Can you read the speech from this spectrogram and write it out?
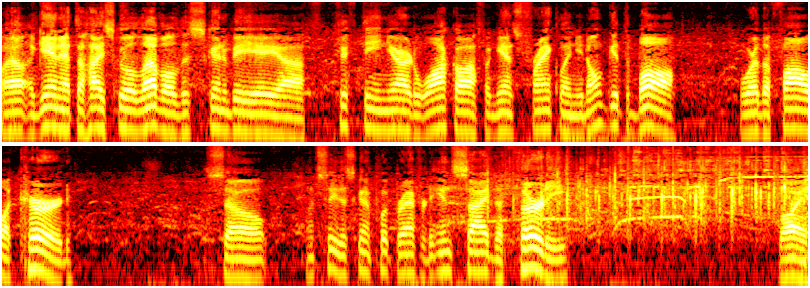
Well, again, at the high school level, this is going to be a uh, 15 yard walk off against Franklin. You don't get the ball where the foul occurred. So let's see, this is going to put Bradford inside the 30. Boy,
